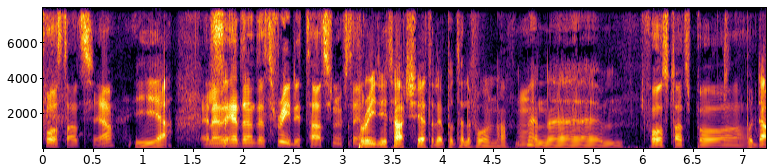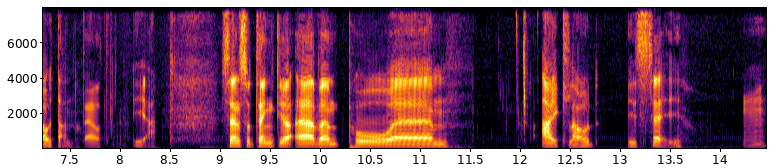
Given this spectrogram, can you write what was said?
Force touch, ja. ja. Eller Så- heter det inte 3D touch nu för tiden? 3D touch heter det på telefonerna Mm. men eh, Force touch på, på datorn. datorn. Ja. Sen så tänkte jag även på ehm, iCloud i sig. Mm.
